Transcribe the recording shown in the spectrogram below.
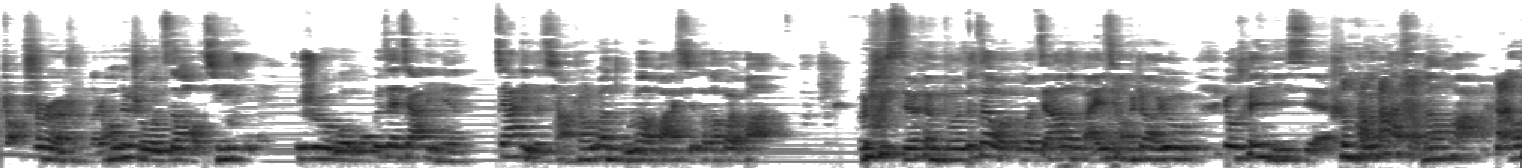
找事儿啊什么的。然后那时候我记得好清楚，就是我我会在家里面家里的墙上乱涂乱画，写他的坏话。然后写很多，就在我我家的白墙上用用黑笔写，还会画小漫画。然后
